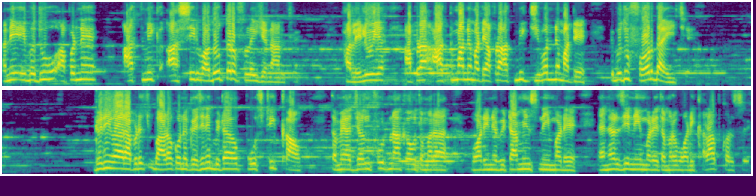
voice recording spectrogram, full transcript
અને એ બધું આપણને આત્મિક આશીર્વાદો તરફ લઈ જનાર છે. હાલેલુયા. આપણા આત્માને માટે, આપણા આત્મિક જીવનને માટે એ બધું ફળદાયી છે. ઘણી વાર આપણે બાળકોને કહે છે ને, બેટા, પૌષ્ટિક ખાઓ. તમે આ જંક ફૂડ ના ખાઓ, તમારા બોડીને વિટામિન્સ નહીં મળે, એનર્જી નહીં મળે, તમારા બોડી ખરાબ કરશે.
